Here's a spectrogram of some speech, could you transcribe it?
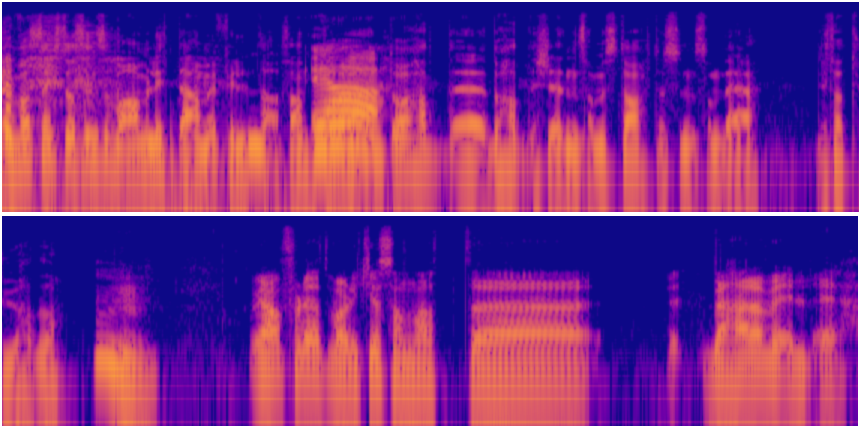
Men For 60 år siden så var vi litt der med film. Da sant? Ja. da, da, hadde, da hadde ikke den samme statusen som det litteratur hadde. da Mm. Ja, for det var det ikke sånn at uh, Det her er vel, eh,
